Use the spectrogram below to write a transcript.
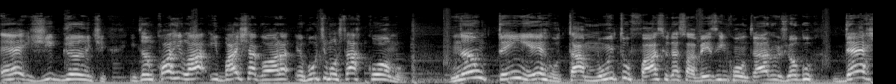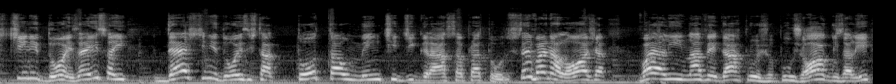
É gigante. Então corre lá e baixa agora. Eu vou te mostrar como. Não tem erro, tá muito fácil dessa vez encontrar o jogo Destiny 2. É isso aí, Destiny 2 está totalmente de graça para todos. Você vai na loja, vai ali navegar por, por jogos ali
